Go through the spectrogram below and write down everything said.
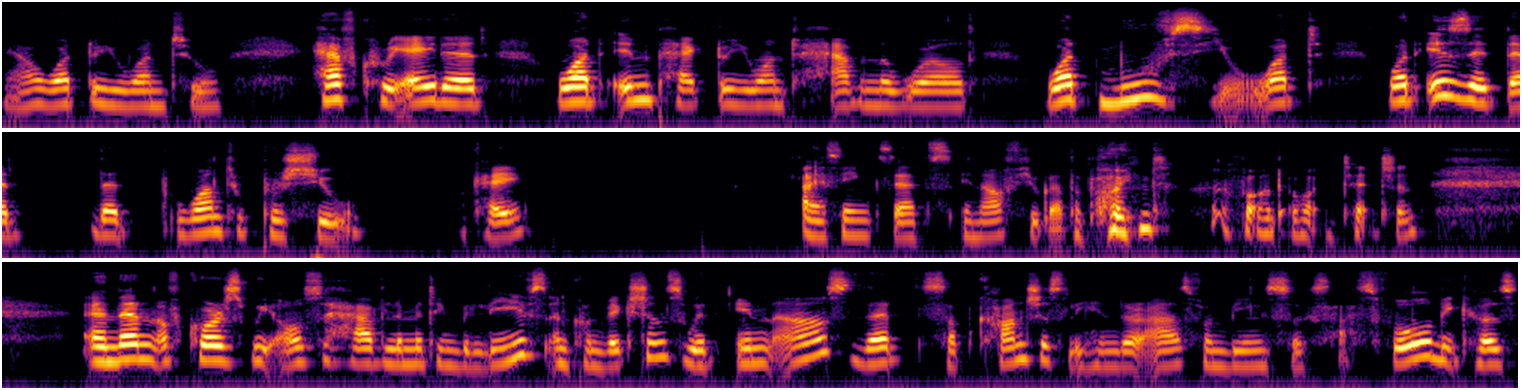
Yeah, what do you want to have created? What impact do you want to have in the world? What moves you? What what is it that that want to pursue? Okay? I think that's enough. You got the point about our intention. And then, of course, we also have limiting beliefs and convictions within us that subconsciously hinder us from being successful because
